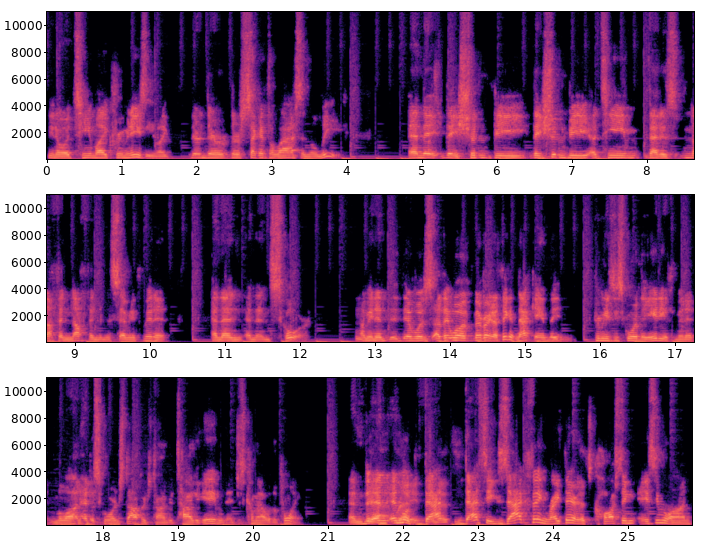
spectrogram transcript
you know a team like Cremonese. Like they're they're they're second to last in the league, and they they shouldn't be they shouldn't be a team that is nothing nothing in the 70th minute, and then and then score. I mean, it, it, it was. I think. Well, remember, I think in that game, they Cremonese scored in the 80th minute. and Milan had to score in stoppage time to tie the game and, and just come out with a point. And Yeah, and, and right. look, that And that's the exact thing right there that's costing AC Milan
